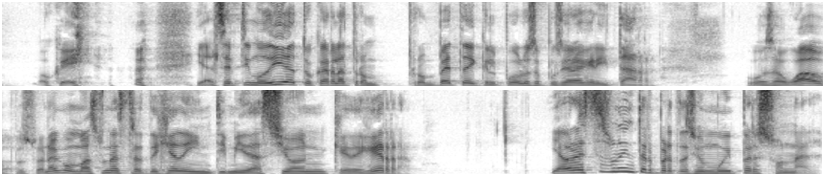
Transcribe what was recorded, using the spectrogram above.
ok. y al séptimo día tocar la trompeta y que el pueblo se pusiera a gritar. O sea, wow, pues suena como más una estrategia de intimidación que de guerra. Y ahora esta es una interpretación muy personal,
